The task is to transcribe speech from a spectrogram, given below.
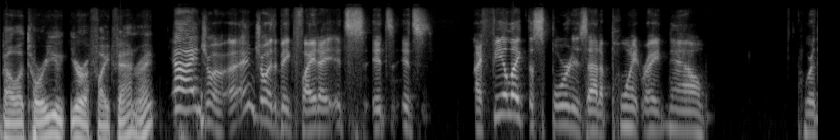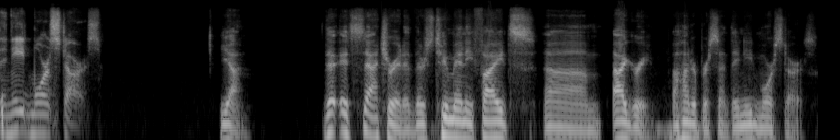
Bellator. You you're a fight fan, right? Yeah, I enjoy I enjoy the big fight. I, it's it's it's. I feel like the sport is at a point right now where they need more stars. Yeah, it's saturated. There's too many fights. Um, I agree, hundred percent. They need more stars.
